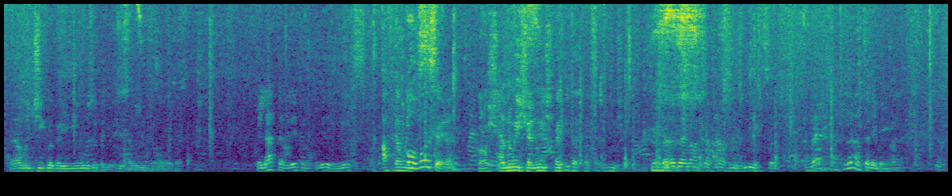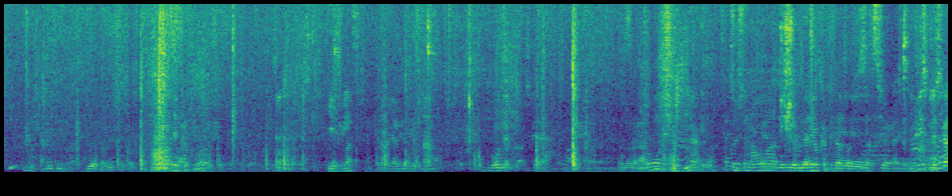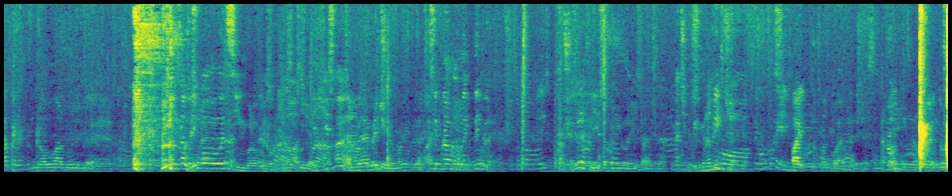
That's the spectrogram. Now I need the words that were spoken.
Avevamo il 5 per i news, per gli news siamo in Quell'altra vedete un video di Mix. After Oh, buonasera. Conosci? Annuisci, annuisci, fai finta, annuisci. Sarebbe un'altra frase Smith. Cosa non sarebbe male? Chi è Smith? Questo è un nuovo album di Black. Le scatole? Un nuovo album di Black. Ho ascoltato solo il singolo per ora. Io. Ah, beh, vedi, non mi piace. Sembrava dei dei Black. È uscito un disco. È finito con i gorilla? Magic Queen. Primo. Vai. Pronto? finito.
